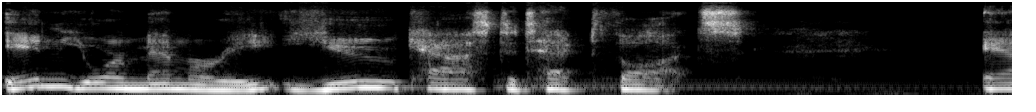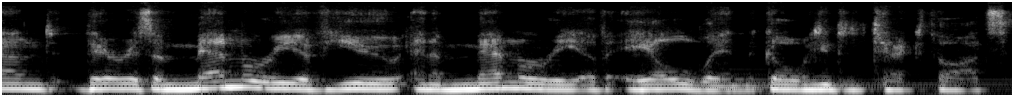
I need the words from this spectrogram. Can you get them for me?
in your memory you cast detect thoughts and there is a memory of you and a memory of Aelwyn going into detect thoughts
